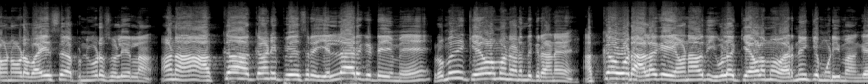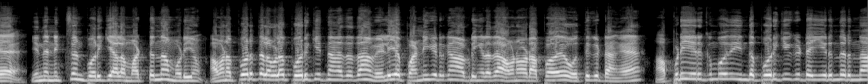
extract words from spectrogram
அவனோட வயசு அப்படின்னு கூட சொல்லிடலாம். ஆனா அக்கா அக்கான்னு பேசுற எல்லாருக்கிட்டையுமே ரொம்பவே கேவலமா நடந்து நடந்துக்கிறானே அக்காவோட அழகை எவனாவது இவ்வளவு கேவலமா வர்ணிக்க முடியுமாங்க? இந்த நிக்சன் பொறுக்கியால மட்டும்தான் முடியும். அவனை பொறுத்தளவுல பொறுக்கித்தனத்தை தான் வெளியே பண்ணிக்கிட்டு இருக்கான் அப்படிங்கறத அவனோட அப்பாவே ஒத்துக்கிட்டாங்க. அப்படி இருக்கும்போது இந்த பொறுக்கி கிட்ட இருந்திருந்தா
